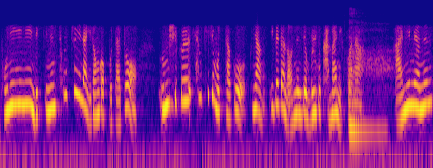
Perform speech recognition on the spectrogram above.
본인이 느끼는 통증이나 이런 것보다도 음식을 삼키지 못하고 그냥 입에다 넣었는데 물고 가만히 있거나 아. 아니면은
